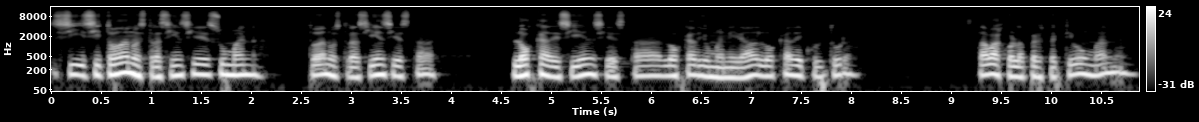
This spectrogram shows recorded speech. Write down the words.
si, si toda nuestra ciencia es humana, toda nuestra ciencia está loca de ciencia, está loca de humanidad, loca de cultura, está bajo la perspectiva humana.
